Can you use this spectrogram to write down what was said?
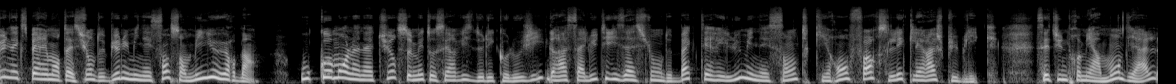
Une expérimentation de bioluminescence en milieu urbain ou comment la nature se met au service de l'écologie grâce à l'utilisation de bactéries luminescentes qui renforcent l'éclairage public. C'est une première mondiale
